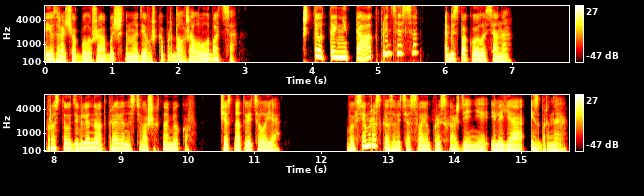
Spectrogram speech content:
ее зрачок был уже обычным, но девушка продолжала улыбаться. «Что-то не так, принцесса?» — обеспокоилась она. «Просто удивлена откровенностью ваших намеков», — честно ответила я. «Вы всем рассказываете о своем происхождении, или я избранная?»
